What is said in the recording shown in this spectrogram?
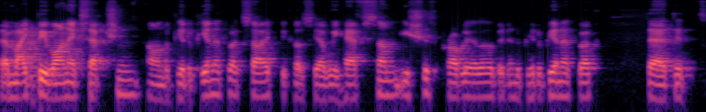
there might be one exception on the peer-to-peer -peer network side because yeah, we have some issues probably a little bit in the peer-to-peer -peer network that it,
